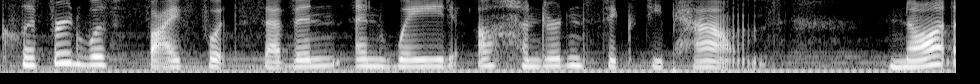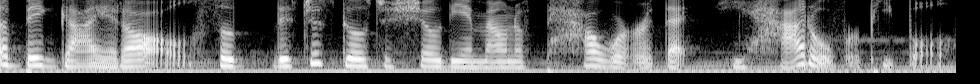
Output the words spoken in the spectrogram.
Clifford was 5 foot 7 and weighed 160 pounds. Not a big guy at all. So this just goes to show the amount of power that he had over people.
